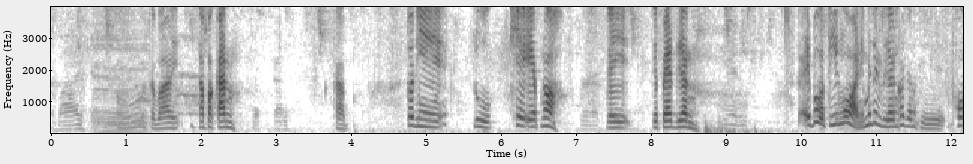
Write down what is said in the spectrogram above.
สบายโอ้สบายรับประกันรับประกัน ครับ ตัวนี้ลูก KF เนาะได้ได้แปดเดือนแมนไอ้ปกติงัวนี่มันจะเดือนเขาจังสีพ่อ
